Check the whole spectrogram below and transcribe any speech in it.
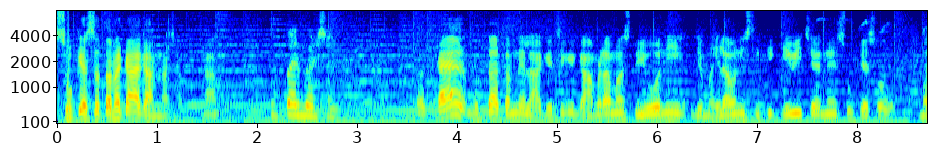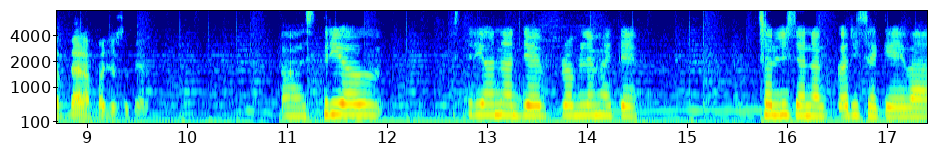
શું કહેશો? તમે કયા ગામના છો? ઉપર બરસણ. કયા મુદ્દા તમને લાગે છે કે ગામડામાં સ્ત્રીઓની જે મહિલાઓની સ્થિતિ કેવી છે અને શું કહેશો? મતદાર આપવા જશો ત્યારે. સ્ત્રીઓ સ્ત્રીઓના જે પ્રોબ્લેમ હોય તે સોલ્યુશન કરી શકે એવા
